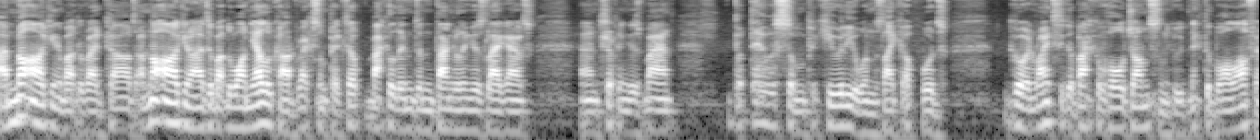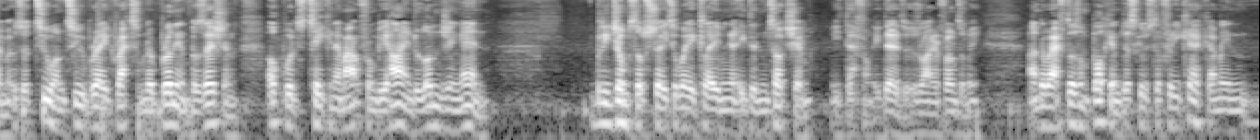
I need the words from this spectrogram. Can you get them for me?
I'm not arguing about the red card. I'm not arguing either about the one yellow card Wrexham picked up, McAlinden dangling his leg out and tripping his man. But there were some peculiar ones, like upwards going right through the back of Hall Johnson, who'd nicked the ball off him. It was a two on two break. Wrexham in a brilliant position, upwards taking him out from behind, lunging in. But he jumps up straight away, claiming that he didn't touch him. He definitely did. It was right in front of me. And the ref doesn't book him, just gives the free kick. I mean,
